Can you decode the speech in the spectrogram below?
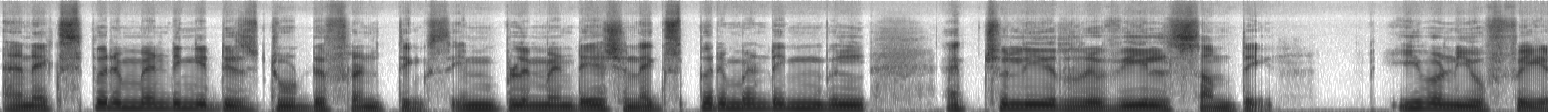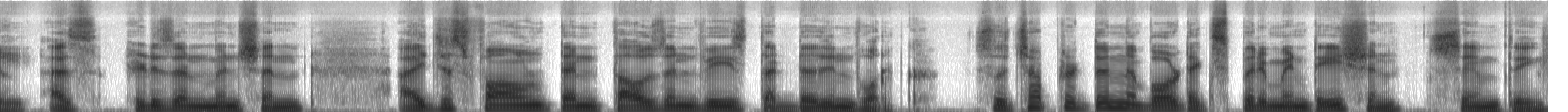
and experimenting it is two different things. Implementation experimenting will actually reveal something. Even you fail. As edison mentioned I just found 10,000 ways that doesn't work. So chapter 10 about experimentation, same thing.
